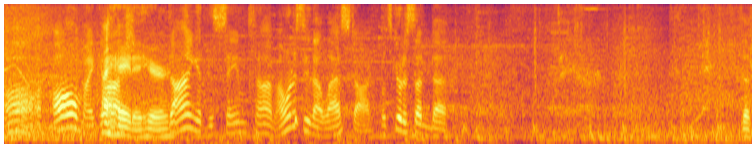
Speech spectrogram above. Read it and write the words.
Oh, oh my gosh. hate it here. Dying at the same time. I want to see that last stock. Let's go to sudden death. The,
